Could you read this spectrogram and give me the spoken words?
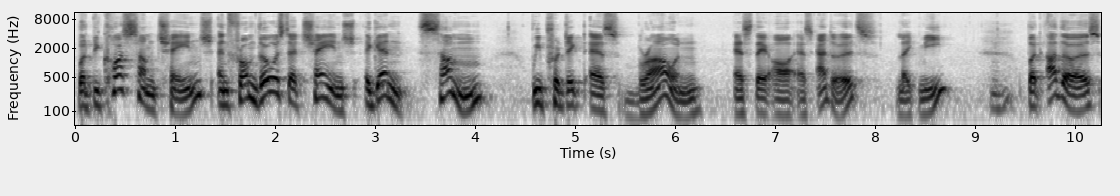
But because some change, and from those that change, again, some we predict as brown as they are as adults, like me. Mm-hmm. But others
